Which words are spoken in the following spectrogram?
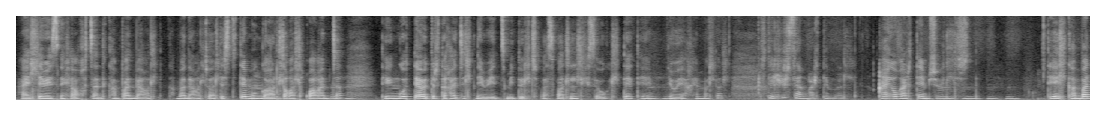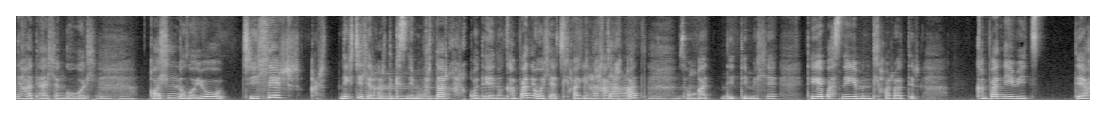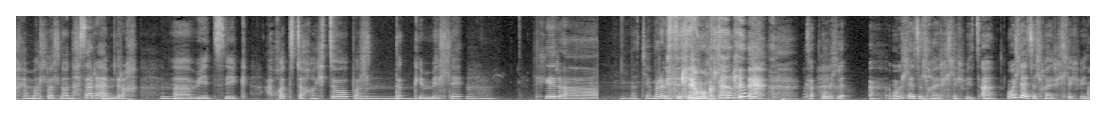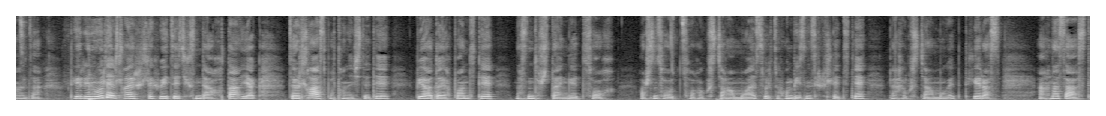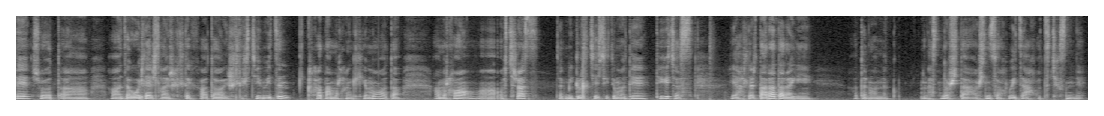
аялын визнийхээ хугацаанд компани байгуул компани байгуулж болно шүү дээ. Мөнгө орлого олохгүй байгаа юм чинь. Тэнгүүтээ удирдах ажилтны виз мэдүүлж бас болно л гэсэн үг л дээ тийм. Юу яах юм бол. Гэтэ хэр сайн гард юм бол? Гайгүй гард юм шиг л шүү дээ. Тэгэл компанийнхаа тайлангүйгэл гол нь нөгөө юу жилээр гарт нэг жилээр гардаг гэсэн юм уртаар гарахгүй тэгээ нэг компани үйл ажиллагааг нь харах гад сунгаад идэм мэлээ. Тэгээ бас нэг юм нь болохоор тэр компани визтэй явах юм бол нөө насаараа амьдрах визийг авахд жоохон хэцүү болдог юм бэлээ. Тэгэхээр над ямар виз лээ Монголоор үйл үйл ажиллагаа эрхлэх виз. А үйл ажиллагаа эрхлэх виз. За. Тэгэхээр энэ үйл ажиллагаа эрхлэх визээ ч гэсэндээ авахтаа яг зорилгоос бодох нь штэ тий би одоо Японд те насан туршдаа ингээд суух оршин сууж суухыг хүсэж байгаа мó эсвэл зөвхөн бизнес эрхлээд те байхыг хүсэж байгаа мó гэд. Тэгэхээр бас анханасаа бас те шууд за үйл ажиллагаа эрхлэх одоо эрхлэгчийн визэн гарахад амархан гэх юм уу? Одоо амархан ухраас за мэдүүлчихэж гэдэг юм уу те? Тэгэж бас яахлаар дараа дараагийн одоо нэг насан туршдаа оршин суух виз авахд ч гэсэндээ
